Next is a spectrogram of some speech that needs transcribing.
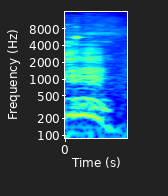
음.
